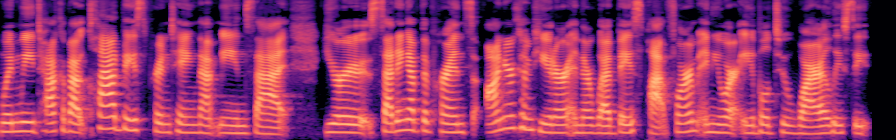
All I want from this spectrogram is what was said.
when we talk about cloud based printing, that means that you're setting up the prints on your computer in their web based platform and you are able to wirelessly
